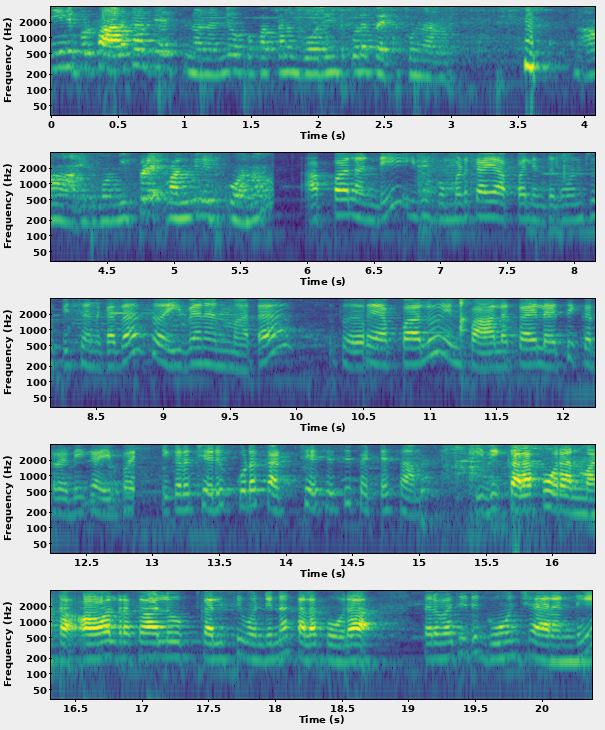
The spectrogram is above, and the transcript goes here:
నేను ఇప్పుడు పాలకాలు చేస్తున్నానండి ఒక పక్కన గోరింటి కూడా పెట్టుకున్నాను. ఇదిగోండి ఇప్పుడే వన్ మినిట్ కోను అప్పాలండి ఇవి గుమ్మడికాయ అప్పాలు ఇంతకుముందు చూపించాను కదా సో ఇవేనమాట సో అండ్ పాలకాయలు అయితే ఇక్కడ రెడీగా అయిపోయి ఇక్కడ చెరుకు కూడా కట్ చేసేసి పెట్టేసాము ఇది కలకూర అన్నమాట. ఆల్ రకాలు కలిసి వండిన కలకూర తర్వాత ఇది గోంచారండి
